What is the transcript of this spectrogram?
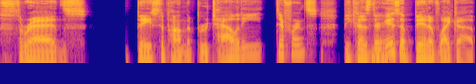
threads based upon the brutality difference because there Yeah. is a bit of like a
